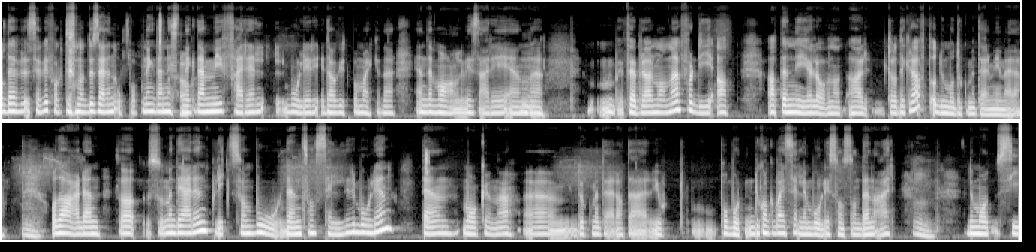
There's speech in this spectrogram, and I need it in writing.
og det ser vi faktisk når du ser en oppåpning. Det er nesten ja. ikke, det er mye færre boliger i dag ute på markedet enn det vanligvis er i en mm. Eh, februar måned, fordi at, at, den nye loven har trådt i kraft, og du må dokumentere mye mer. Mm. Og da er den, så, så, men det er en plikt som bo, den som selger boligen, den må kunne uh, dokumentere at det er gjort på borden. Du kan ikke bare selge en bolig sånn som den er. Mm. Du må si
